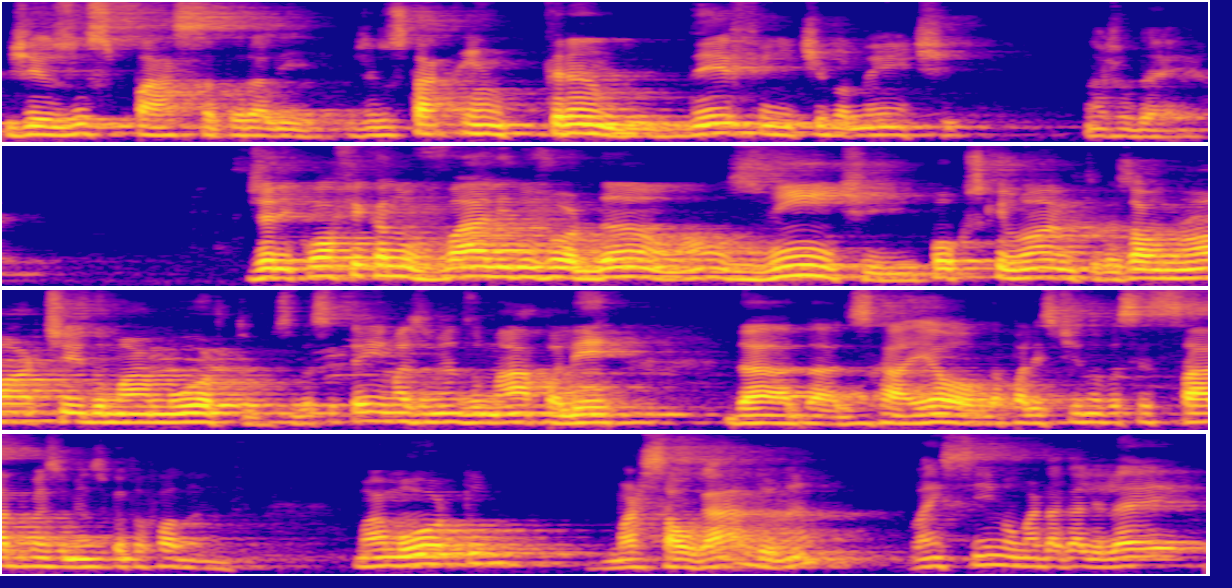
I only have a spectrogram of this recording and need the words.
Jesus passa por ali, Jesus está entrando definitivamente na Judéia. Jericó fica no Vale do Jordão, a uns 20 e poucos quilômetros ao norte do Mar Morto. Se você tem mais ou menos o um mapa ali da, da, de Israel, da Palestina, você sabe mais ou menos o que eu estou falando. Mar Morto, Mar Salgado, né? Lá em cima, o Mar da Galileia,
